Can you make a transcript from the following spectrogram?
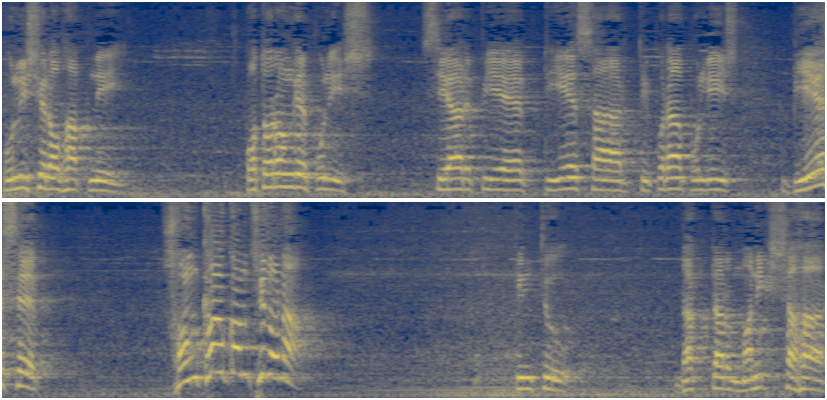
পুলিশের অভাব নেই। কত রঙের police? CRPF, TSR, Tripura police, BSF, সংখ্যাও কম ছিল না। কিন্তু ডাক্তার মানিক সাহার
